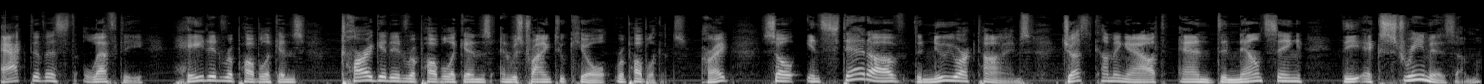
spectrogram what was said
activist lefty, hated Republicans, targeted Republicans, and was trying to kill Republicans. All right? So instead of the New York Times just coming out and denouncing the extremism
